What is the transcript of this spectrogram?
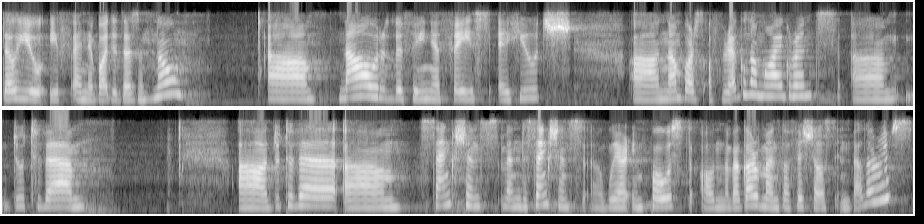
tell you if anybody doesn't know, um, now Lithuania face a huge uh, numbers of regular migrants um, due to the uh, due to the um, sanctions, when the sanctions uh, were imposed on the government officials in Belarus,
